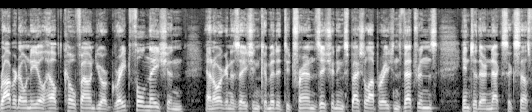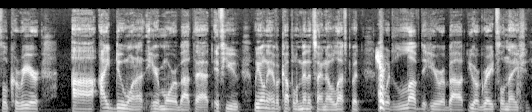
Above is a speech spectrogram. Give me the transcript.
Robert O'Neill helped co found Your Grateful Nation, an organization committed to transitioning special operations veterans into their next successful career. Uh, I do want to hear more about that. If you, we only have a couple of minutes, I know, left, but I would love to hear about Your Grateful Nation.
